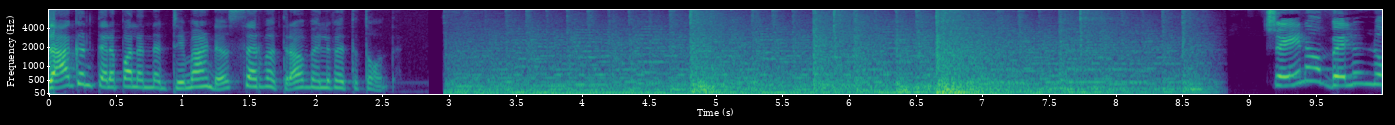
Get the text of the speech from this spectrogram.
డ్రాగన్ తెలపాలన్న డిమాండ్ సర్వత్రా వెలువెత్తుతోంది. చైనా బెలూన్లు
